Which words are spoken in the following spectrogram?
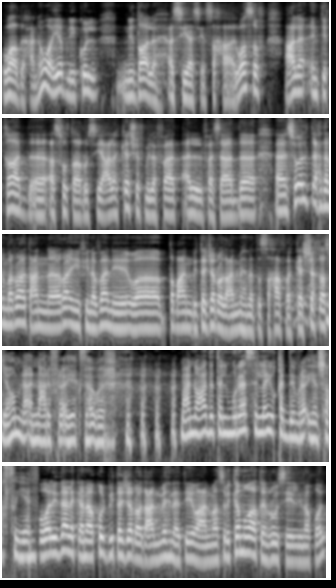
واضحا. هو يبني كل نضاله السياسي صح. الوصف على انتقاد السلطة الروسية على كشف ملفات الفساد. سئلت إحدى المرات عن رأيي في نافالني وطبعا بتجرد عن مهنة الصحافة كشخص. يهمنا يهمنا أن نعرف رأيك زاور. مع أنه عادة المراسل لا يقدم رأيا شخصيا. ولذلك أنا أقول بتجرد عن مهنتي وعن منصبي كمواطن روسي لنقول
